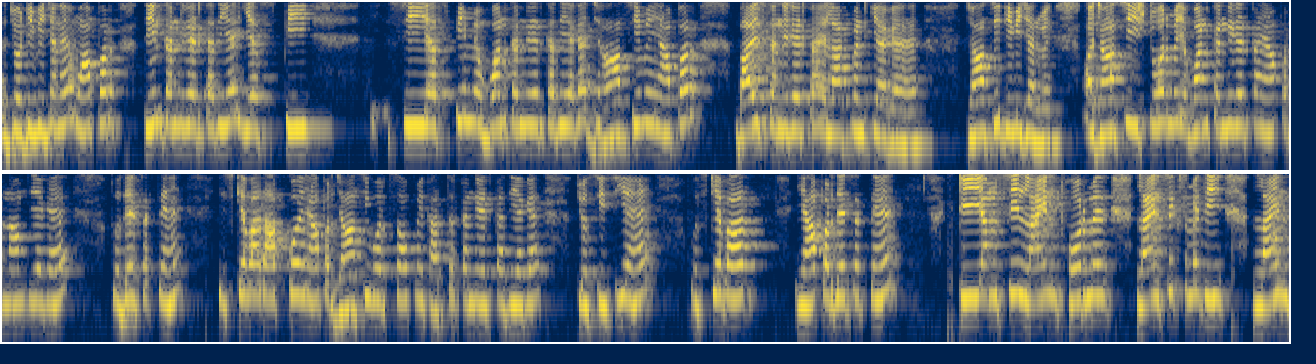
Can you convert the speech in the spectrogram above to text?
जो डिवीज़न है, वहाँ पर तीन कैंडिडेट का दिया है S P C S P में वन कैंडिडेट का दिया गया झांसी में यहाँ पर बाईस कैंडिडेट का अलाटमेंट किया गया है झांसी डिवीज़न में। और झांसी स्टोर में वन कैंडिडेट का यहाँ पर नाम दिया गया है तो देख सकते हैं। इसके बाद आपको यहाँ पर झांसी वर्कशॉप में इकहत्तर कैंडिडेट का दिया गया, जो सी सी है। उसके बाद यहाँ पर देख सकते हैं टीएमसी लाइन फोर में लाइन सिक्स में थी। लाइन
